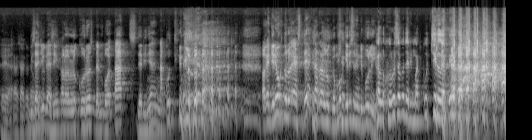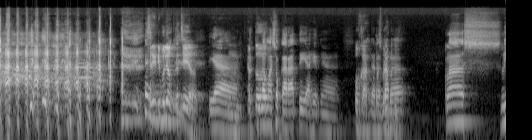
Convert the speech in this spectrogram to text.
iya. Salah satunya Bisa mungkin. juga sih kalau lu kurus dan botak jadinya nakutin lu. Oke, jadi waktu lu SD karena lu gemuk jadi sering dibully. Kalau kurus aku jadi mat kucil kan. sering dibully waktu kecil. Iya. Hmm. Waktu Itulah masuk karate akhirnya. oh kelas kelas Gara-gara berapa tuh? Kelas 5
